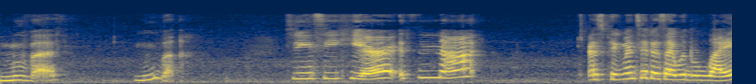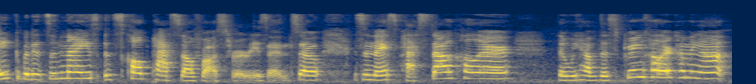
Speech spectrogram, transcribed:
Muva. Muva. So you can see here, it's not as pigmented as I would like, but it's a nice, it's called Pastel Frost for a reason. So it's a nice pastel color. Then we have this green color coming up.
